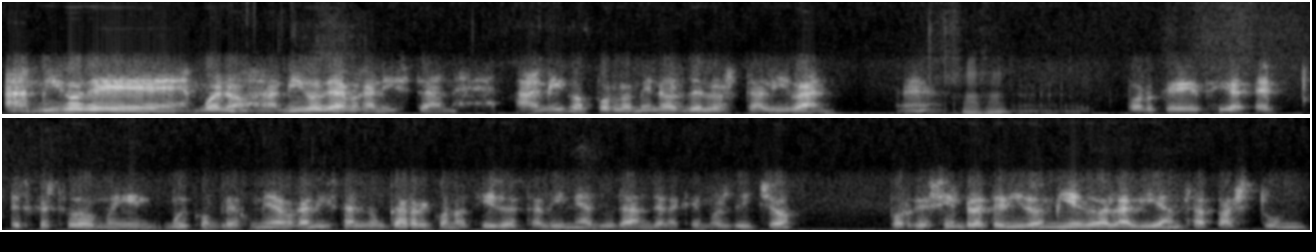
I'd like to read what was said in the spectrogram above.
Amigo de, bueno, amigo de Afganistán, amigo por lo menos de los talibán, ¿eh? porque fíjate, es que es todo muy, muy complejo. Mi Afganistán nunca ha reconocido esta línea Durán de la que hemos dicho, porque siempre ha tenido miedo a la alianza Pashtun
